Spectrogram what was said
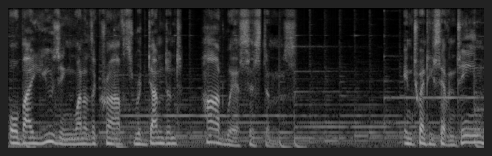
or by using one of the craft's redundant hardware systems. In 2017,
